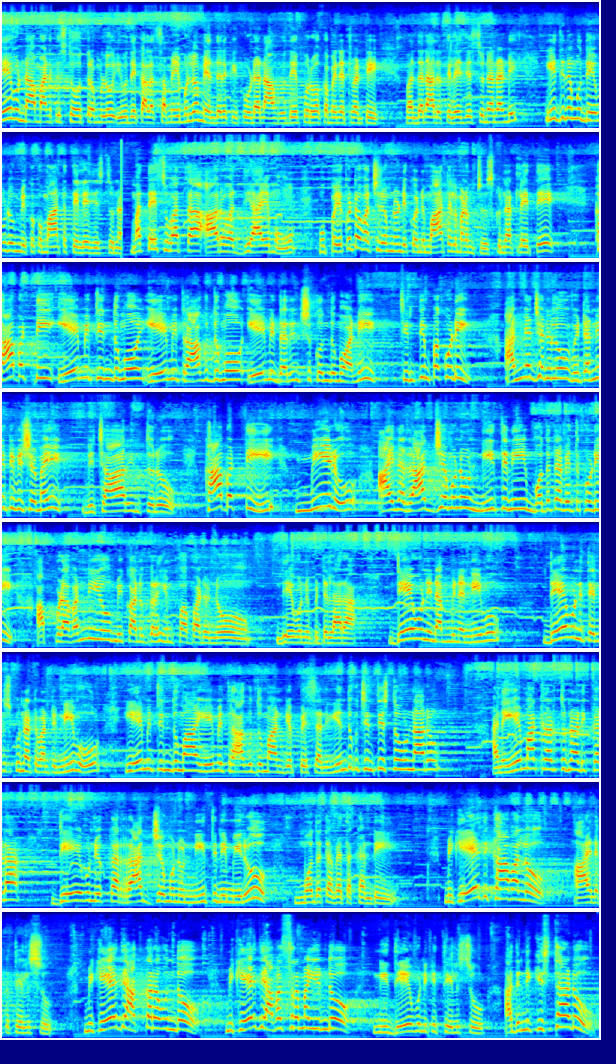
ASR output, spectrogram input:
దేవుడి నామానికి స్తోత్రములు. ఈ ఉదయకాల సమయంలో మీ అందరికీ కూడా నా హృదయపూర్వకమైనటువంటి వందనాలు తెలియజేస్తున్నానండి. ఈ దినము దేవుడు మీకు ఒక మాట తెలియజేస్తున్నాడు. మత్తే సువార్త ఆరో అధ్యాయము ముప్పై ఒకటో వచనం నుండి కొన్ని మాటలు మనం చూసుకున్నట్లయితే కాబట్టి ఏమి తిందుమో ఏమి త్రాగుదుమో ఏమి ధరించుకుందుమో అని చింతింపకుడి అన్యజనులు వీటన్నిటి విషయమై విచారింతురు. కాబట్టి మీరు ఆయన రాజ్యమును నీతిని మొదట వెతుకుడి అప్పుడు అవన్నీ మీకు అనుగ్రహింపబడును. దేవుని బిడ్డలారా దేవుని నమ్మిన నీవు దేవుని తెలుసుకున్నటువంటి నీవు ఏమి తిందుమా ఏమి త్రాగుదుమా అని చెప్పేసి అని ఎందుకు చింతిస్తూ ఉన్నారు? ఆయన ఏం మాట్లాడుతున్నాడు ఇక్కడ? దేవుని యొక్క రాజ్యమును నీతిని మీరు మొదట వెతకండి. మీకు ఏది కావాలో ఆయనకు తెలుసు. మీకు ఏది అక్కర ఉందో మీకు ఏది అవసరమైందో నీ దేవునికి తెలుసు. అది నీకు ఇస్తాడు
